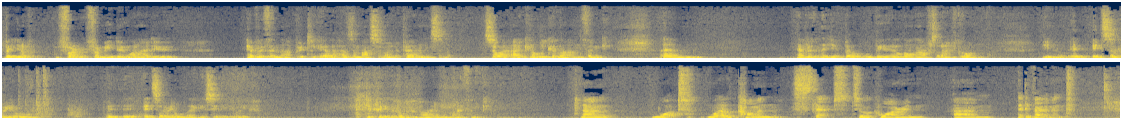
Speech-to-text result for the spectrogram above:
But you know, for for me doing what I do, everything that I put together has a massive amount of permanence in it. So I, I kind of look at that and think, um, everything that you've built will be there long after I've gone. You know, it, it's a real, it, it, it's a real legacy that you leave to create a built environment. I think. Um, what what are the common steps to acquiring um, a development,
